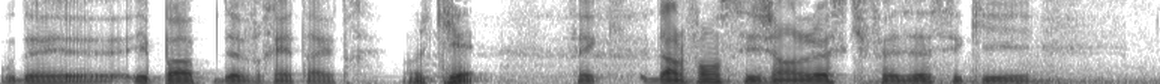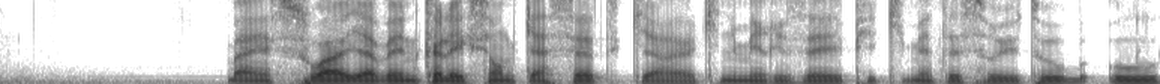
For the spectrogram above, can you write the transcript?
ou de hip-hop devrait être. Ok, Fait que, dans le fond, ces gens-là, ce qu'ils faisaient, c'est qu'ils. Ben, soit il y avait une collection de cassettes qui, euh, qui numérisaient et puis qui mettaient sur YouTube, ou.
